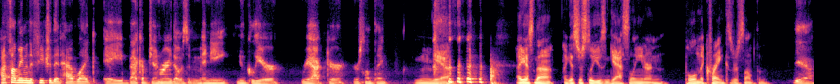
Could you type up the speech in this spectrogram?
I thought maybe in the future they'd have like a backup generator that was a mini nuclear reactor or something. Mm, yeah, I guess not. I guess they're still using gasoline or pulling the cranks or something. Yeah.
